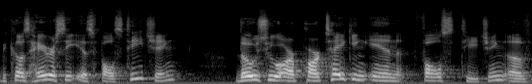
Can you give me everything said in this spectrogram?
because heresy is false teaching, those who are partaking in false teaching of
